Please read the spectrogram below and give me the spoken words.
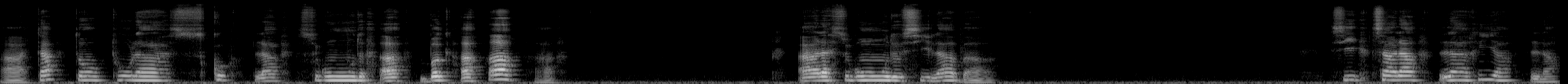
À ta, tantôt la, sco, la seconde, à, boc, à, à, à. À la seconde syllabe. Si, ça, la, la, ria, la.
